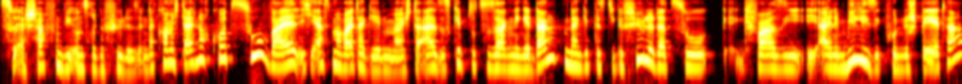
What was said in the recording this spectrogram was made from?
zu erschaffen, wie unsere Gefühle sind. Da komme ich gleich noch kurz zu, weil ich erstmal weitergehen möchte. Also es gibt sozusagen den Gedanken, dann gibt es die Gefühle dazu quasi eine Millisekunde später.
